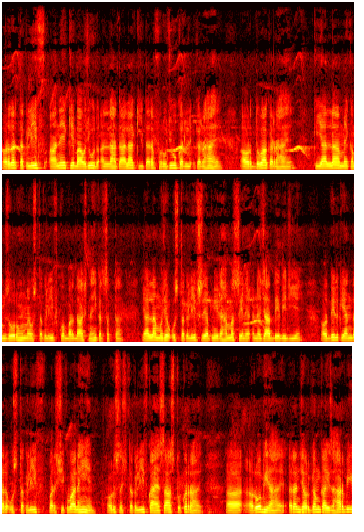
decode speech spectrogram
اور اگر تکلیف آنے کے باوجود اللہ تعالیٰ کی طرف رجوع کر رہا ہے اور دعا کر رہا ہے کہ یا اللہ میں کمزور ہوں، میں اس تکلیف کو برداشت نہیں کر سکتا، یا اللہ مجھے اس تکلیف سے اپنی رحمت سے نجات دے دیجیے اور دل کے اندر اس تکلیف پر شکوہ نہیں ہے اور اس تکلیف کا احساس تو کر رہا ہے۔ رو بھی رہا ہے، رنج اور غم کا اظہار بھی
